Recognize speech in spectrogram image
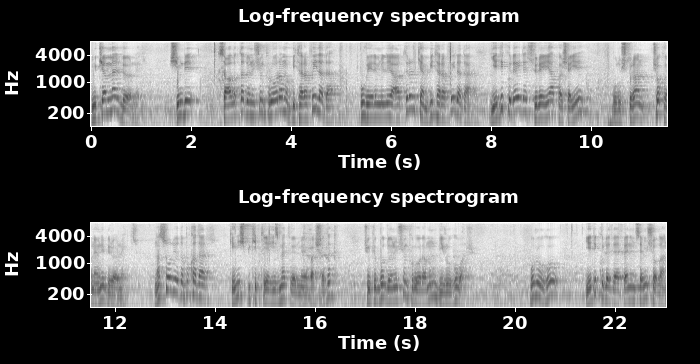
Mükemmel bir örnek. Şimdi sağlıkta dönüşüm programı bir tarafıyla da bu verimliliği artırırken bir tarafıyla da yedi kule ile Süreyya Paşa'yı buluşturan çok önemli bir örnektir. Nasıl oluyor da bu kadar geniş bir kitleye hizmet vermeye başladık? Çünkü bu dönüşüm programının bir ruhu var. Bu ruhu yedi kulede benimsemiş olan,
